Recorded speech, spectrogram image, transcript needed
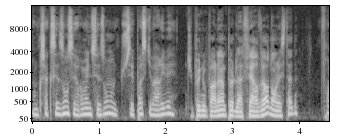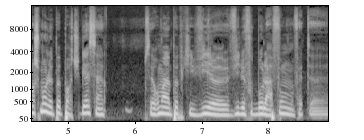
Donc chaque saison, c'est vraiment une saison où tu sais pas ce qui va arriver. Tu peux nous parler un peu de la ferveur dans les stades? Franchement, le peuple portugais, c'est un c'est vraiment un peuple qui vit, le- vit le football à fond, en fait. euh,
